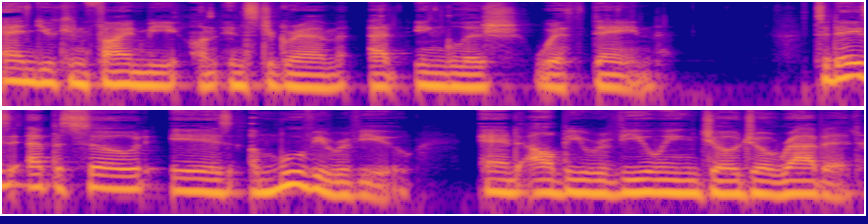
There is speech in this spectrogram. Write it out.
and you can find me on Instagram at English with Dane. Today's episode is a movie review, and I'll be reviewing Jojo Rabbit.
